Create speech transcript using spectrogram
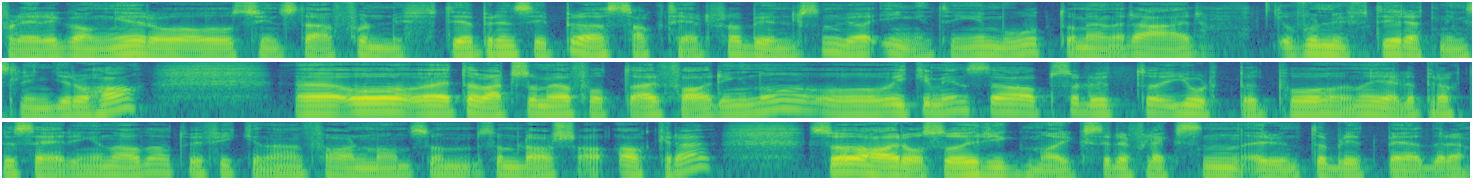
flere ganger og syns det er fornuftige prinsipper. Det jeg sagt helt fra begynnelsen. Vi har ingenting imot og mener det er fornuftige retningslinjer å ha. Eh, og etter hvert som jeg har fått erfaring nå, og ikke minst det har absolutt hjulpet på når det gjelder praktiseringen av det, at vi fikk inn en erfaren mann som, som Lars Akerhaug, så har også ryggmargsrefleksen rundt det blitt bedre.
